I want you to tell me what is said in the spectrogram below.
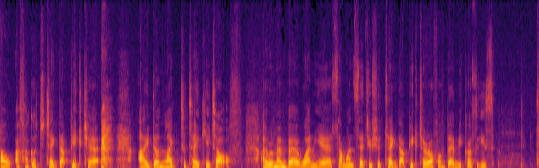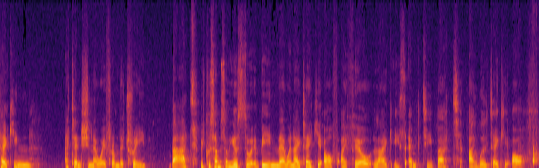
Oh, I forgot to take that picture. I don't like to take it off. I remember one year someone said you should take that picture off of there because it's taking attention away from the tree. But because I'm so used to it being there, when I take it off, I feel like it's empty, but I will take it off.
